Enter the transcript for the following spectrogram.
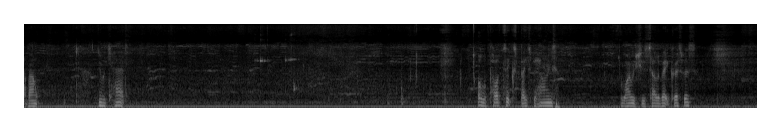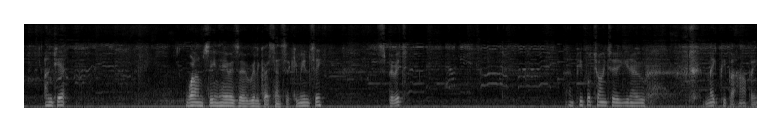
about the week ahead. all the politics based behind why we should celebrate Christmas. And yet, what I'm seeing here is a really great sense of community, spirit, and people trying to, you know, make people happy.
